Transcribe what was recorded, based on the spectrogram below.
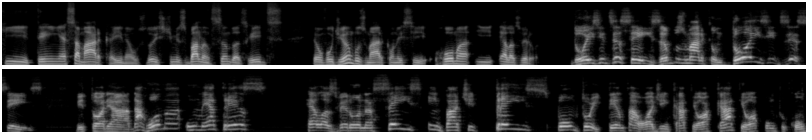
que tem essa marca aí, né? Os dois times balançando as redes. Então eu vou de ambos marcam nesse Roma e Elas Verona. 2 e 16, ambos marcam 2 e 16. Vitória da Roma, 163. Elas Verona, 6, empate 3.80 odd em KTO, kto.com,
